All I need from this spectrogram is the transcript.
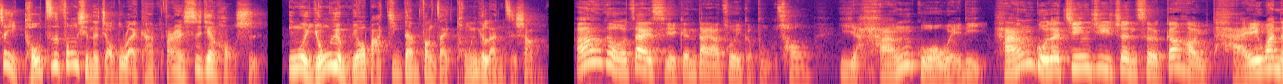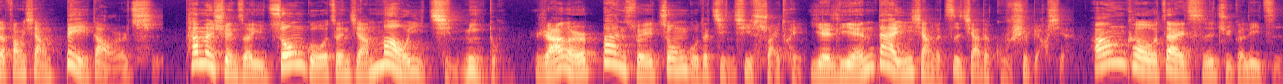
这以投资风险的角度来看，反而是件好事，因为永远不要把鸡蛋放在同一个篮子上。Uncle 在此也跟大家做一个补充，以韩国为例，韩国的经济政策刚好与台湾的方向背道而驰，他们选择与中国增加贸易紧密度。然而，伴随中国的景气衰退，也连带影响了自家的股市表现。Uncle 在此举个例子。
